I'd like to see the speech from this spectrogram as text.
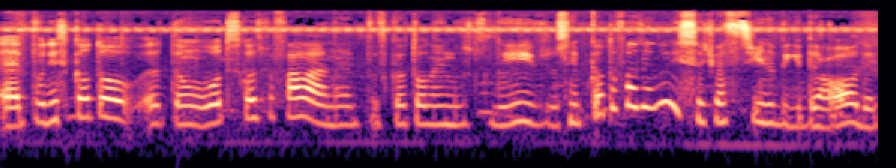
é por isso que eu tô. Eu tenho outras coisas pra falar, né? Por isso que eu tô lendo os livros, assim, porque eu tô fazendo isso. Se eu estivesse assistindo Big Brother,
